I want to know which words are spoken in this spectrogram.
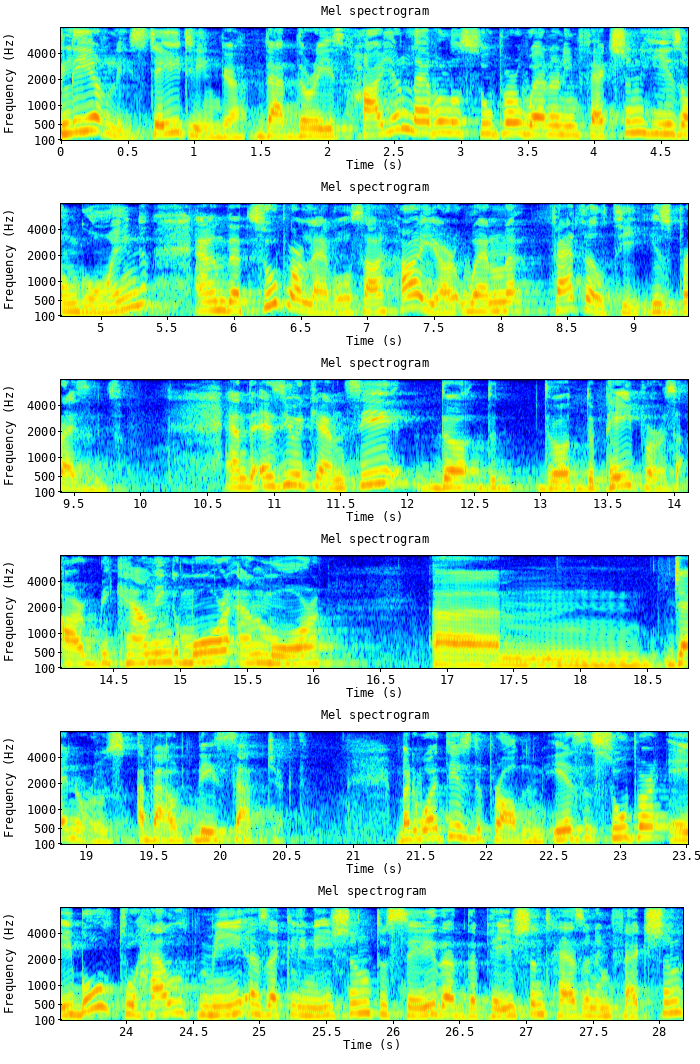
clearly stating that there is higher level of suPAR when an infection is ongoing and that suPAR levels are higher when fatality is present. And as you can see, the, the, the, the papers are becoming more and more um, generous about this subject. But what is the problem? Is suPAR able to help me as a clinician to say that the patient has an infection?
